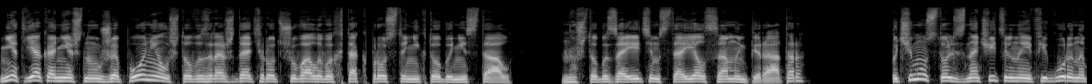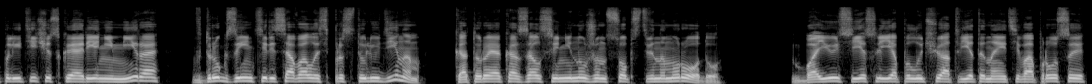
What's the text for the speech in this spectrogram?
Нет, я, конечно, уже понял, что возрождать род Шуваловых так просто никто бы не стал, но чтобы за этим стоял сам император? Почему столь значительная фигура на политической арене мира вдруг заинтересовалась простолюдином, который оказался не нужен собственному роду? Боюсь, если я получу ответы на эти вопросы,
